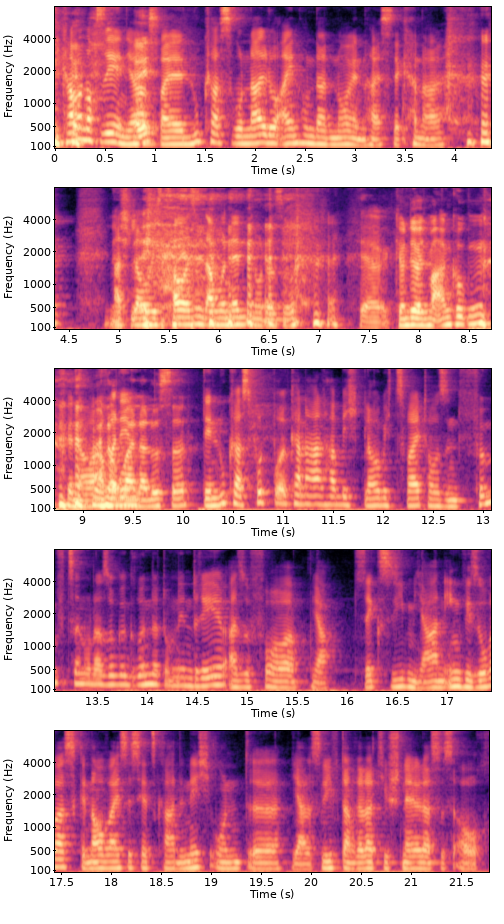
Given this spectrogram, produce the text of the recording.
Die kann man noch sehen, ja. Echt? Bei Lukas Ronaldo 109 heißt der Kanal. hat, glaube ich, 1000 Abonnenten oder so. Ja, könnt ihr euch mal angucken, genau, wenn aber den, einer Lust hat. Den Lukas Football-Kanal habe ich, glaube ich, 2015 oder so gegründet um den Dreh. Also vor, ja, sechs, sieben Jahren, irgendwie sowas. Genau weiß ich es jetzt gerade nicht. Und äh, ja, das lief dann relativ schnell, dass es auch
